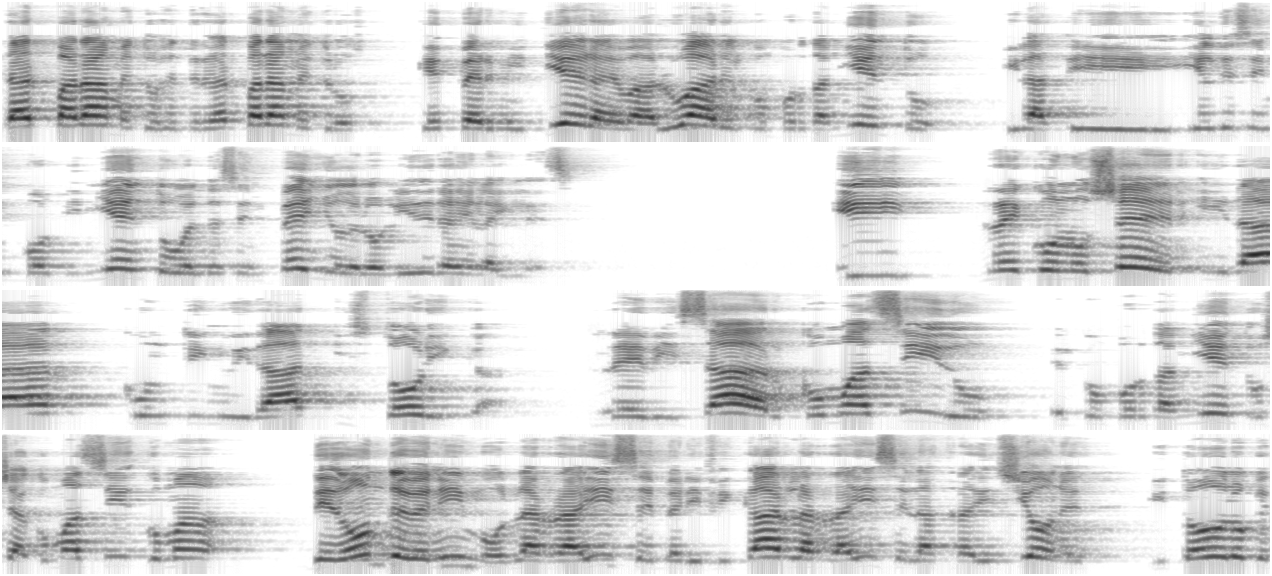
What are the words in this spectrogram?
dar parámetros, entregar parámetros que permitiera evaluar el comportamiento y, la, el desenvolvimiento o el desempeño de los líderes en la iglesia. Y reconocer y dar continuidad histórica, revisar cómo ha sido el comportamiento, o sea, cómo ha sido, cómo de dónde venimos, las raíces, verificar las raíces, las tradiciones y todo lo que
